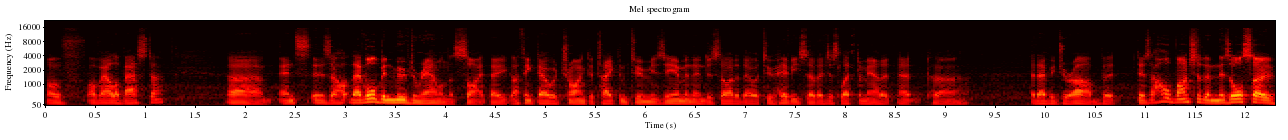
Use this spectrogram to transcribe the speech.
of, of alabaster Uh, and a, they've all been moved around on the site. They, I think they were trying to take them to a museum and then decided they were too heavy, so they just left them out at at, uh, at Abu Ghurab. But there's a whole bunch of them. There's also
